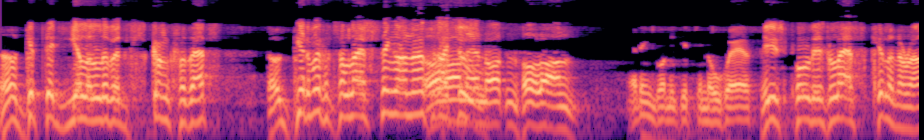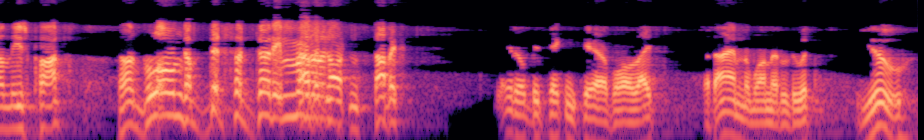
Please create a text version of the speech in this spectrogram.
I'll get that yellow-livered skunk for that. I'll get him if it's the last thing on earth Hold I on do. there, Norton. Hold on. That ain't going to get you nowhere. He's pulled his last killing around these parts. Oh, I'll blow him to bits for dirty Stop murder. it, Norton. Stop it. Slater'll be taken care of all right. But I'm the one that'll do it. You?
